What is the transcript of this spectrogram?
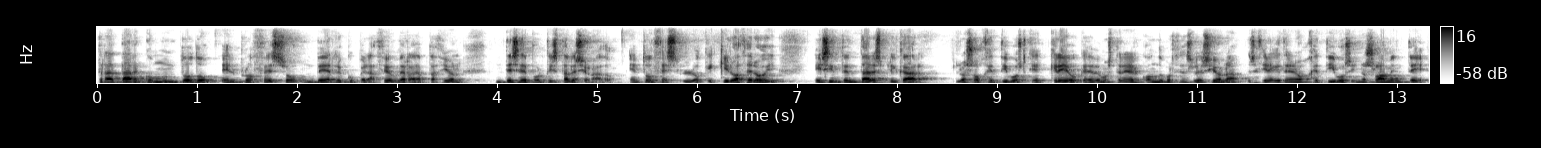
tratar como un todo el proceso de recuperación, de readaptación de ese deportista lesionado. Entonces, lo que quiero hacer hoy es intentar explicar los objetivos que creo que debemos tener cuando un deportista se lesiona, es decir, hay que tener objetivos y no solamente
